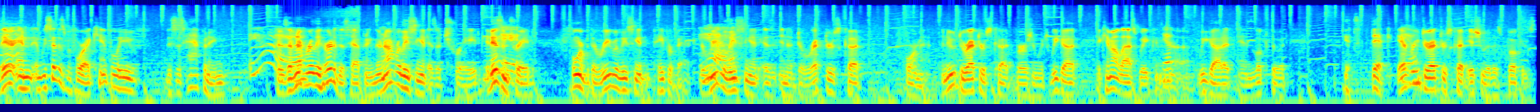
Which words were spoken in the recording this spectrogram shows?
There, and, and we said this before. I can't believe this is happening Yeah. because I've never really heard of this happening. They're not releasing it as a trade. It isn't trade form, but they're re-releasing it in paperback. They're Yeah. re-releasing it as in a director's cut format. The new director's cut version, which we got, it came out last week, and Yep. uh, we got it and looked through it. It's thick. Every Yeah. director's cut issue of this book is,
